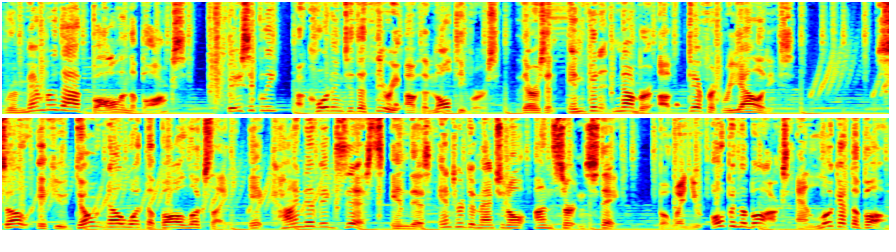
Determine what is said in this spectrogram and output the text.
Remember that ball in the box? Basically, according to the theory of the multiverse, there's an infinite number of different realities. So, if you don't know what the ball looks like, it kind of exists in this interdimensional, uncertain state. But when you open the box and look at the ball,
